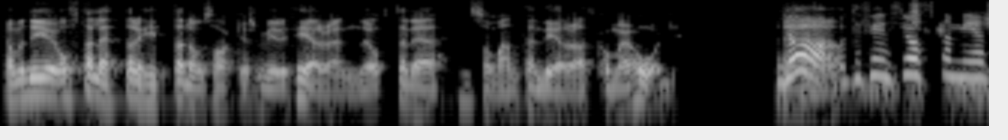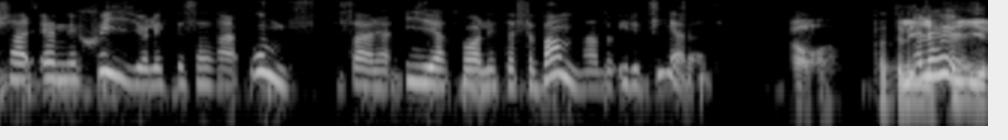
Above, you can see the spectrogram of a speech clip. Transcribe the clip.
Ja, men det är ofta lättare att hitta de saker som irriterar en. Det är ofta det som man tenderar att komma ihåg. Ja, eh. och det finns ju ofta mer så här energi och lite så här umf så här, i att vara lite förbannad och irriterad. Ja, för att det ligger pyr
